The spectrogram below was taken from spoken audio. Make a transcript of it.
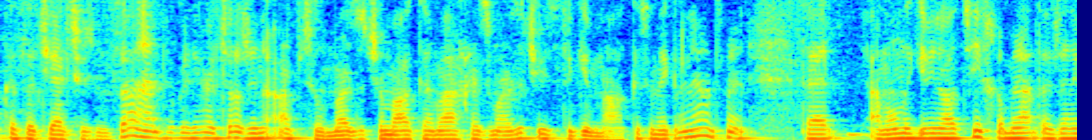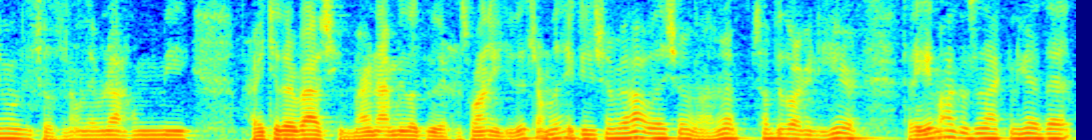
that she actually is son, and people are going to think our children are psul. Marzich Malka Machers Marzich used to give Malkas and make an announcement that I'm only giving all Ticha, but not there's anything with the children. I'm not going to be right to their Rashi. Mar not me look at their Why do this? I'm like, some people are going to hear that I gave Malkas, and not going to hear that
